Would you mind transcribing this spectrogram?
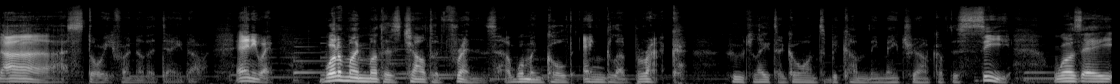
Ah, story for another day, though. Anyway, one of my mother's childhood friends, a woman called Engla Brack, who'd later go on to become the matriarch of the sea, was a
